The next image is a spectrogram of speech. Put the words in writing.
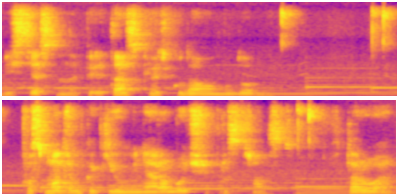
естественно, перетаскивать, куда вам удобно. Посмотрим, какие у меня рабочие пространства. Второе.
